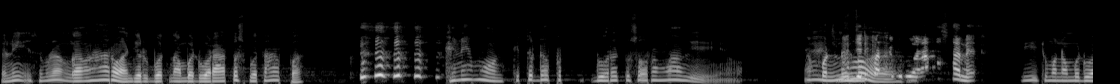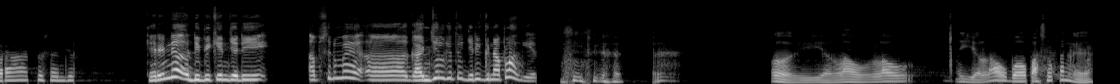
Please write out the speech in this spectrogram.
ini sebenarnya nggak ngaruh anjir buat nambah 200 buat apa? Kinemon, kita dapat 200 orang lagi. Yang Cuma jadi lah. 4200 kan ya? Iya, cuma nambah 200 anjir. Kirainnya dibikin jadi apa sih namanya eh, ganjil gitu jadi genap lagi. Oh iya, Lau, Lau. Iya, Lau bawa pasukan nggak ya?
